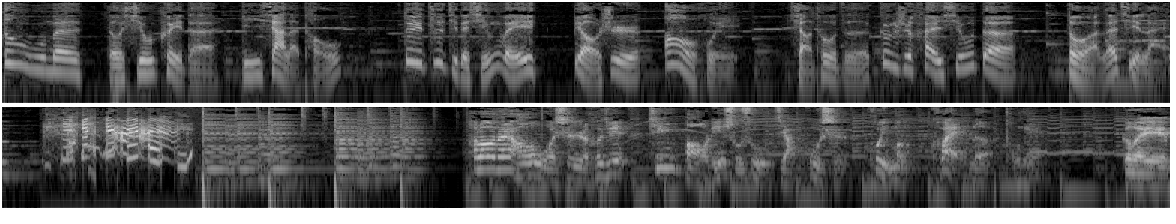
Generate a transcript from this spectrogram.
动物们都羞愧的低下了头，对自己的行为表示懊悔。小兔子更是害羞的躲了起来。Hello，大家好，我是何军，听宝林叔叔讲故事，绘梦快乐童年。各位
